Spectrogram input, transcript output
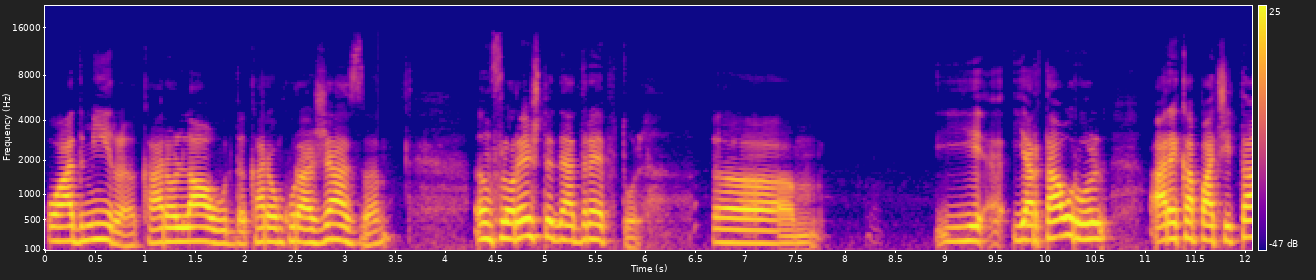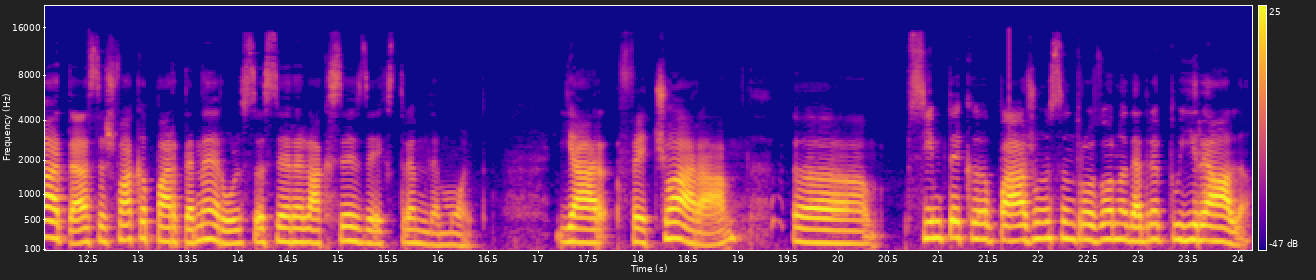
o admiră, care o laudă, care o încurajează, înflorește de-a dreptul. Uh, iar taurul are capacitatea să-și facă partenerul să se relaxeze extrem de mult. Iar fecioara uh, simte că a ajuns într-o zonă de-a dreptul ireală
